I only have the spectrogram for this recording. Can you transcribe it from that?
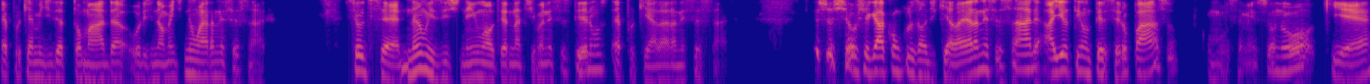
é porque a medida tomada originalmente não era necessária. Se eu disser não existe nenhuma alternativa nesses termos, é porque ela era necessária. Se eu chegar à conclusão de que ela era necessária, aí eu tenho um terceiro passo, como você mencionou, que é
